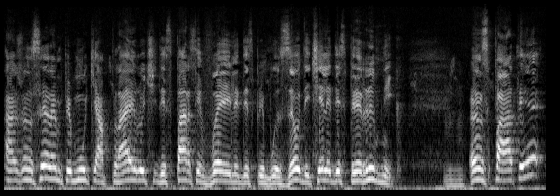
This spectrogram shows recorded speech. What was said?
ajunserăm pe muchea plaiului și desparte văile despre Buzău de cele despre Râmnic Mm -hmm. În spate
